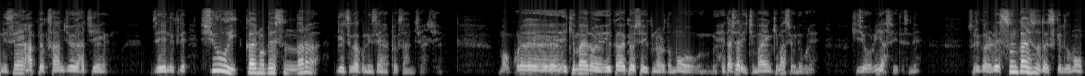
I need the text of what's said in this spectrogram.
2838円税抜きで、週1回のレッスンなら月額2838円。まあ、これ、駅前の英会話教室行くなるともう、下手したら1万円きますよね、これ。非常に安いですね。それからレッスン回数ですけれども、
